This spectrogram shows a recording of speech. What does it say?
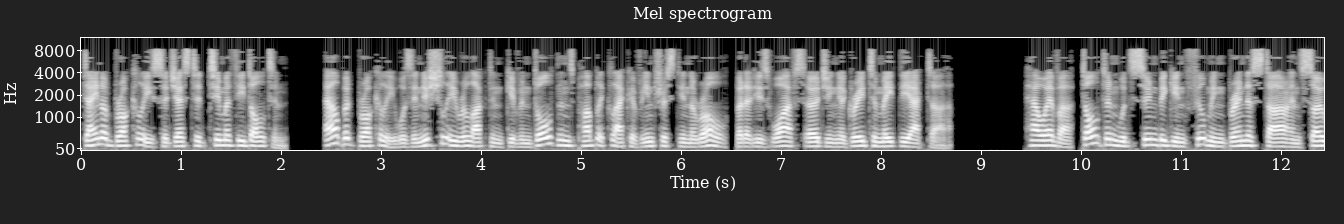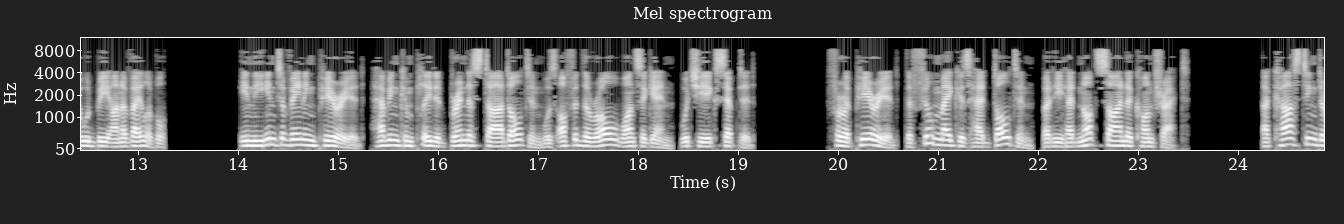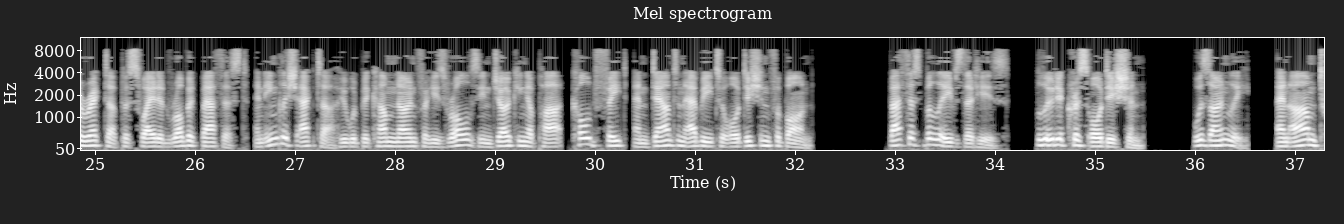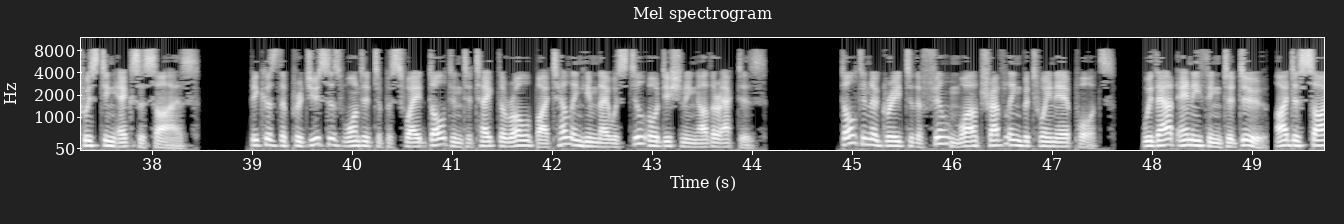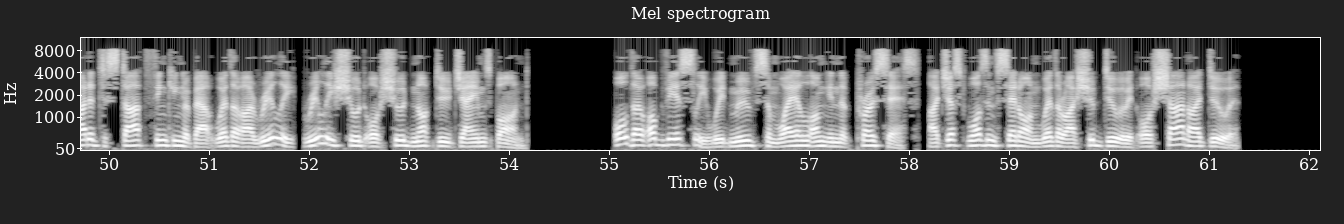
Dana Broccoli suggested Timothy Dalton. Albert Broccoli was initially reluctant given Dalton's public lack of interest in the role, but at his wife's urging agreed to meet the actor. However, Dalton would soon begin filming Brenda Starr and so would be unavailable. In the intervening period, having completed Brenda Starr Dalton was offered the role once again, which he accepted. For a period, the filmmakers had Dalton, but he had not signed a contract. A casting director persuaded Robert Bathurst, an English actor who would become known for his roles in Joking Apart, Cold Feet, and Downton Abbey to audition for Bond. Bathurst believes that his ludicrous audition was only an arm-twisting exercise because the producers wanted to persuade Dalton to take the role by telling him they were still auditioning other actors. Dalton agreed to the film while traveling between airports. Without anything to do, I decided to start thinking about whether I really, really should or should not do James Bond. Although obviously we'd moved some way along in that process, I just wasn't set on whether I should do it or shan't I do it.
